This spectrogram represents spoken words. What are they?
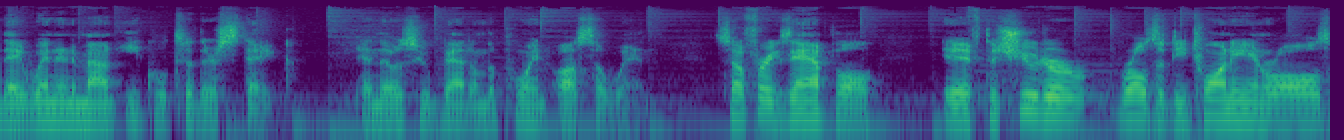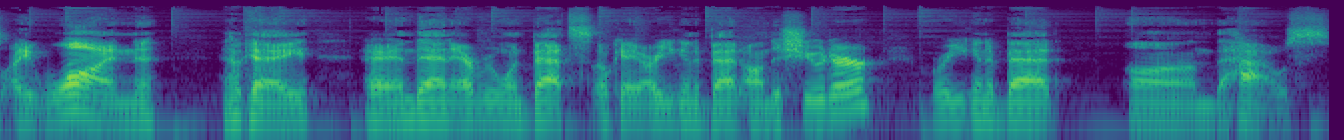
they win an amount equal to their stake, and those who bet on the point also win. So, for example, if the shooter rolls a d20 and rolls a one, okay, and then everyone bets, okay, are you going to bet on the shooter or are you going to bet on the house?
